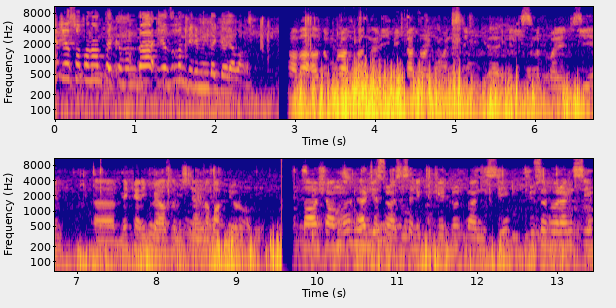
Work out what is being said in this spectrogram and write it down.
Erciyes Otonom takımında yazılım biriminde görev aldım. Merhaba, adım Murat Kandari. Mekatronik Mühendisliği 2. sınıf öğrencisiyim. Ee, mekanik ve yazılım işlerine bakıyorum. Tavşanlı, Erciyes Üniversitesi Elektrik Elektronik Mühendisliği 3. sınıf öğrencisiyim.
